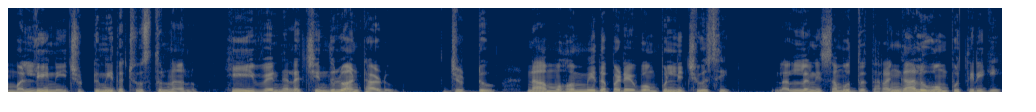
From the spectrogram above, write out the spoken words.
మళ్ళీ నీ చుట్టుమీద చూస్తున్నాను. ఈ వెన్నెల చిందులు అంటాడు. జుట్టు నా మొహం మీద పడే వంపుల్ని చూసి నల్లని సముద్ర తరంగాలు వంపు తిరిగి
